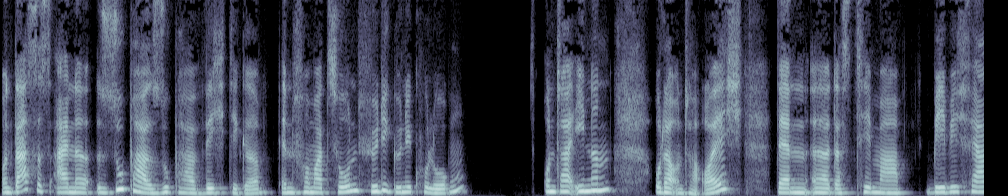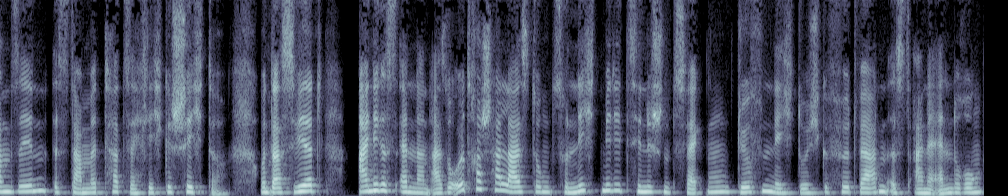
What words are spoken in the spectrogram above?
Und das ist eine super, super wichtige Information für die Gynäkologen unter Ihnen oder unter euch, denn äh, das Thema Babyfernsehen ist damit tatsächlich Geschichte. Und das wird einiges ändern. Also Ultraschallleistungen zu nichtmedizinischen Zwecken dürfen nicht durchgeführt werden, ist eine Änderung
